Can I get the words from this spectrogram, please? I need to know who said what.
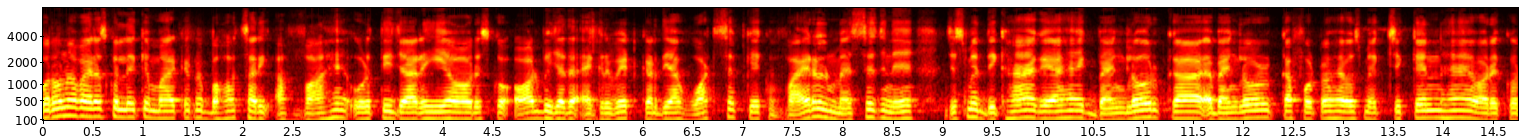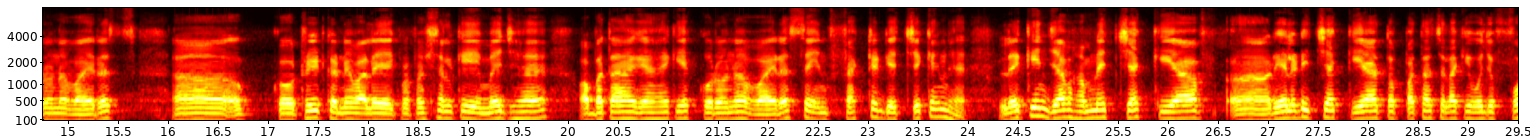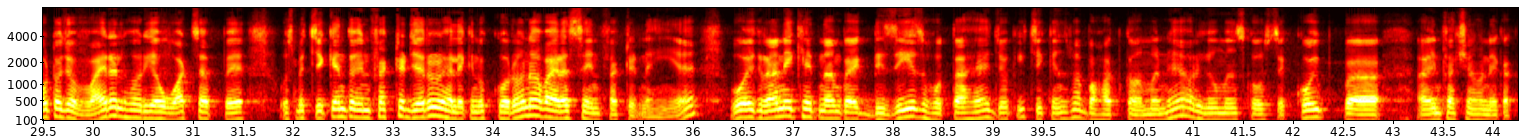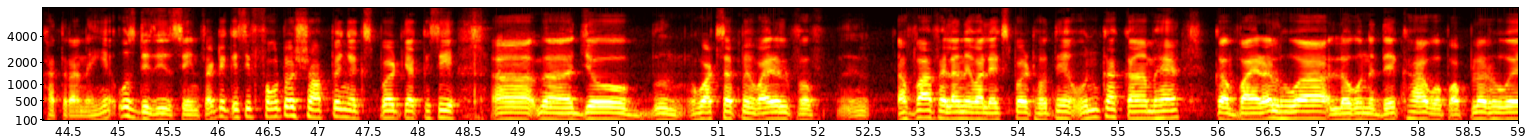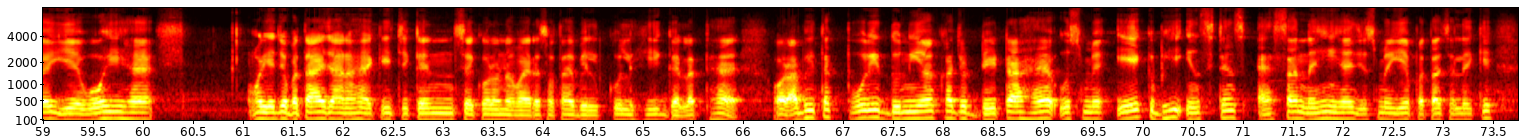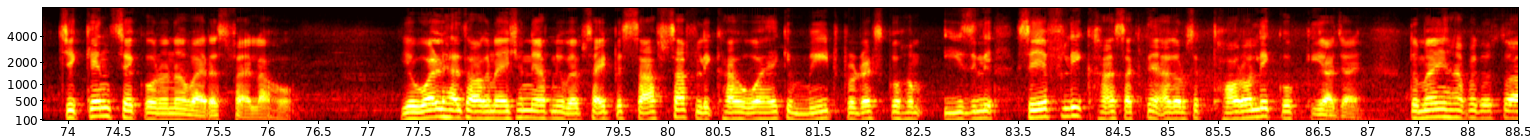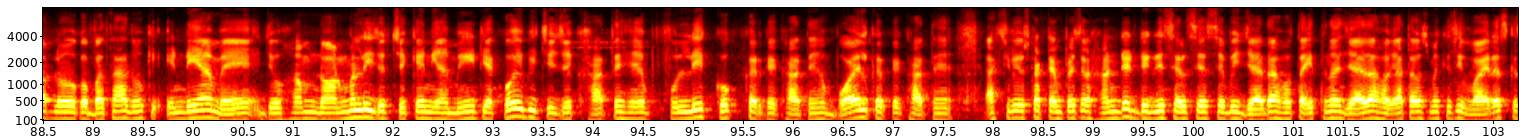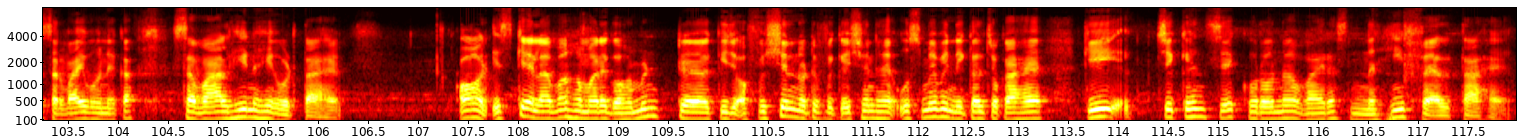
Speaker 1: Corona virus को लेकर market में बहुत सारी अफवाहें उड़ती जा रही है और इसको और भी ज़्यादा एग्रीवेट कर दिया। व्हाट्सएप के एक वायरल मैसेज ने, जिसमें दिखाया गया है, एक बेंगलोर का बेंगलोर का फ़ोटो है, उसमें एक चिकन है और एक कोरोना वायरस को ट्रीट करने वाले एक प्रोफेशनल की इमेज है और बताया गया है कि ये कोरोना वायरस से इन्फेक्टेड ये चिकन है। लेकिन जब हमने चेक किया रियलिटी चेक किया तो पता चला कि वो जो फ़ोटो जो वायरल हो रही है व्हाट्सएप पे, उसमें चिकन तो इन्फेक्टेड ज़रूर है, लेकिन वो कोरोना वायरस से इन्फेक्टेड नहीं है। वो एक रानी खेत नाम का एक डिज़ीज़ होता है जो कि चिकन में बहुत कॉमन है और ह्यूमंस को उससे कोई इन्फेक्शन होने का खतरा नहीं है। उस डिज़ीज़ से इन्फेक्ट किसी फोटोशॉप शॉपिंग एक्सपर्ट या किसी जो व्हाट्सएप में वायरल अफवाह फैलाने वाले एक्सपर्ट होते हैं, उनका काम है, कब वायरल हुआ, लोगों ने देखा, वो पॉपुलर हुए, ये वो ही है। और ये जो बताया जा रहा है कि चिकन से कोरोना वायरस होता है, बिल्कुल ही गलत है। और अभी तक पूरी दुनिया का जो डेटा है, उसमें एक भी इंस्टेंस ऐसा नहीं है जिसमें ये पता चले कि चिकन से कोरोना वायरस फैला हो। ये वर्ल्ड हेल्थ ऑर्गेनाइजेशन ने अपनी वेबसाइट पे साफ़ साफ़ लिखा हुआ है कि मीट प्रोडक्ट्स को हम इजीली सेफली खा सकते हैं अगर उसे थॉरली कुक किया जाए। तो मैं यहाँ पे दोस्तों आप लोगों को बता दूँ कि इंडिया में जो हम नॉर्मली जो चिकन या मीट या कोई भी चीज़ें खाते हैं फुल्ली कुक करके खाते हैं बॉयल करके खाते हैं एक्चुअली उसका टेम्परेचर 100 डिग्री सेल्सियस से भी ज़्यादा होता है इतना ज़्यादा हो जाता है उसमें किसी वायरस के सर्वाइव होने का सवाल ही नहीं उठता है। और इसके अलावा हमारे गवर्नमेंट की जो ऑफिशियल नोटिफिकेशन है उसमें भी निकल चुका है कि चिकन से कोरोना वायरस नहीं फैलता है।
